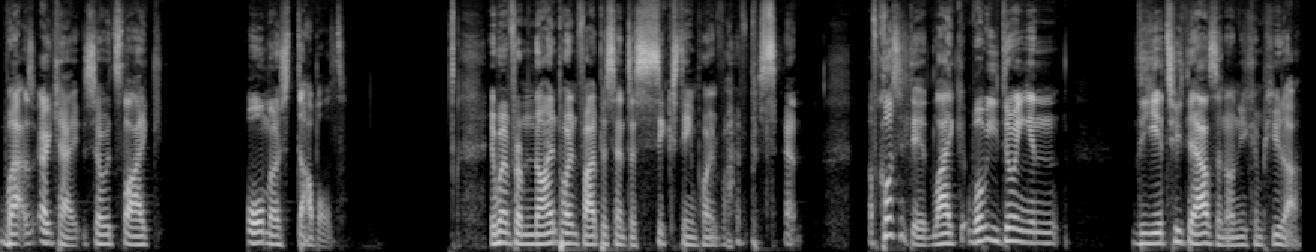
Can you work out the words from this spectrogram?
Well, okay, so it's like almost doubled. It went from 9.5% to 16.5%. Of course it did. Like, what were you doing in the year 2000 on your computer?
